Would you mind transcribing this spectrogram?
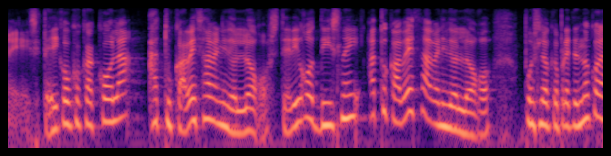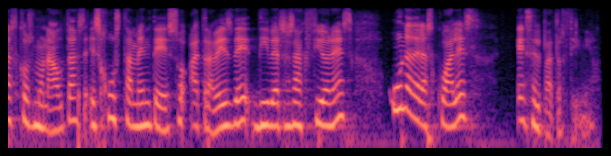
Eh, si te digo Coca-Cola, a tu cabeza ha venido el logo. Si te digo Disney, a tu cabeza ha venido el logo. Pues lo que pretendo con las cosmonautas es justamente eso a través de diversas acciones, una de las cuales es el patrocinio.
